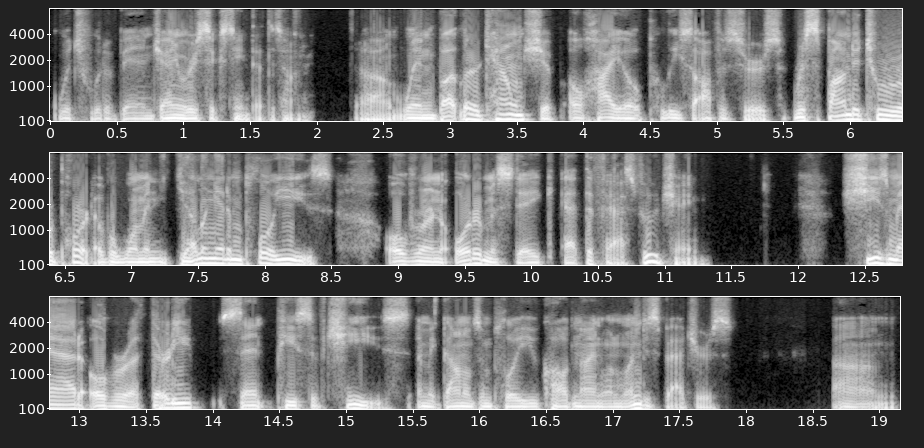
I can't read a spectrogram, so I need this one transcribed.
which would have been January 16th at the time, uh, when Butler Township, Ohio police officers responded to a report of a woman yelling at employees over an order mistake at the fast food chain. She's mad over a 30 cent piece of cheese, a McDonald's employee who called 911 dispatchers, um,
